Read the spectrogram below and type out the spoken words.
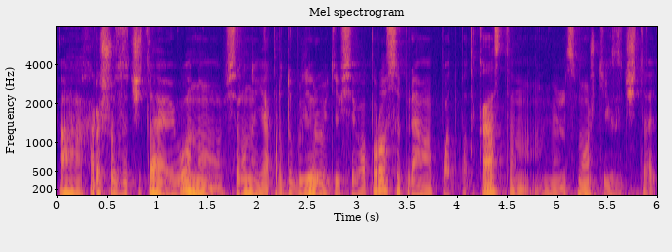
А, хорошо, зачитаю его, но все равно я продублирую эти все вопросы прямо под подкастом, сможете их зачитать.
